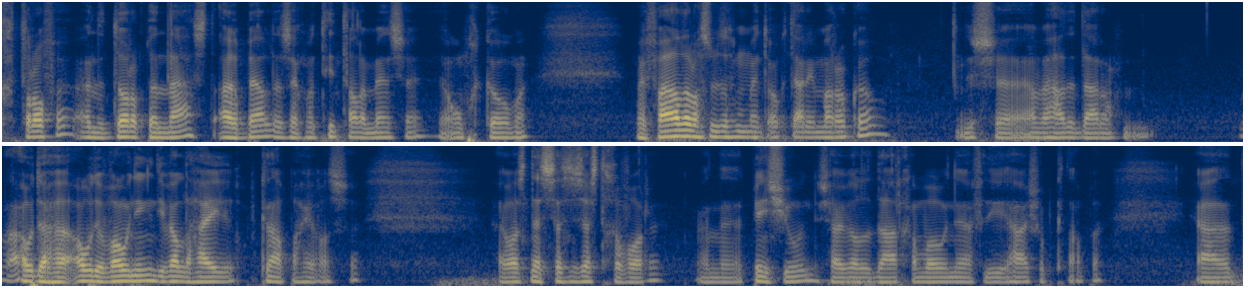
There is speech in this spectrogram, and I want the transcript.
getroffen. En het dorp daarnaast, Arbel, daar zijn gewoon tientallen mensen omgekomen. Mijn vader was op dat moment ook daar in Marokko. Dus we hadden daar nog een oude, oude woning, die wilde hij knappen. Hij was, hij was net 66 geworden, en pensioen. Dus hij wilde daar gaan wonen, even die huis opknappen. Ja, het,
